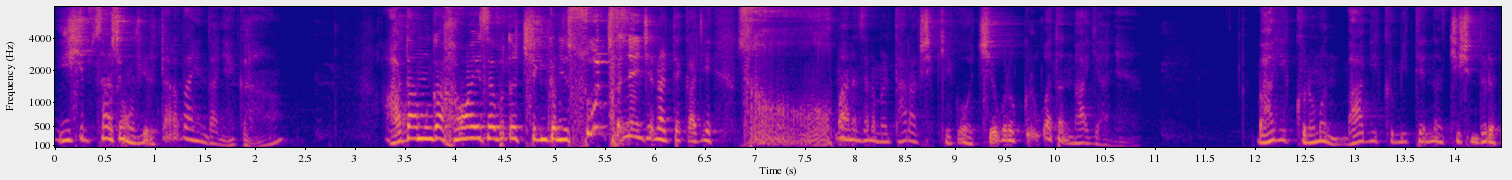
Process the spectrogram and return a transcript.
24시간 우리를 따라다닌다니까. 아담과 하와에서부터 지금까지 수천 년이 지날 때까지 수많은 사람을 타락시키고 지옥으로 끌고 갔던 마귀 아니에요. 마귀 그놈은 마귀 그 밑에 있는 귀신들은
